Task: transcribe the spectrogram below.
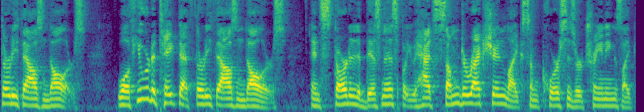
thirty thousand dollars. Well, if you were to take that thirty thousand dollars and started a business, but you had some direction, like some courses or trainings, like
